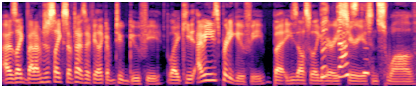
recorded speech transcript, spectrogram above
I was like, but I'm just like sometimes I feel like I'm too goofy. Like he, I mean, he's pretty goofy, but he's also like But very serious the- and suave.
